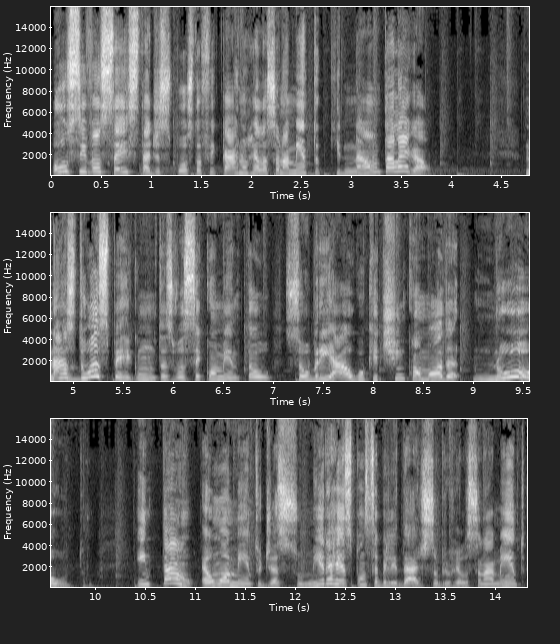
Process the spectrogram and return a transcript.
ou se você está disposto a ficar num relacionamento que não está legal. Nas duas perguntas, você comentou sobre algo que te incomoda no outro. Então, é o momento de assumir a responsabilidade sobre o relacionamento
